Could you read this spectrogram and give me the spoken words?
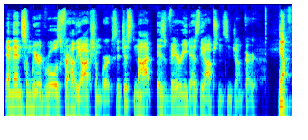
and then some weird rules for how the auction works. It's just not as varied as the options in Junk Art. Yep.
